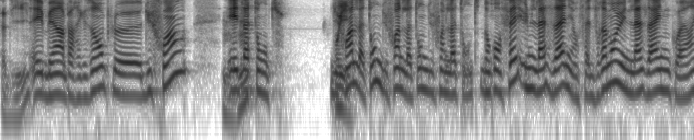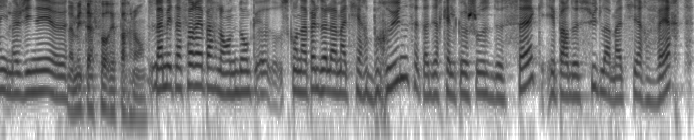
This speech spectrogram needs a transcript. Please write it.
C'est-à-dire Eh bien, par exemple, euh, du foin et de la mhm. tonte. Du foin, de la tonte, du foin, de la tonte, du foin, de la tonte. Donc on fait une lasagne, en fait, vraiment une lasagne, quoi. Hein. Imaginez. Euh, la métaphore est parlante. La métaphore est parlante. Donc euh, ce qu'on appelle de la matière brune, c'est-à-dire quelque chose de sec, et par-dessus de la matière verte,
